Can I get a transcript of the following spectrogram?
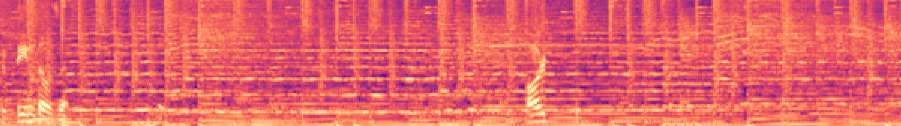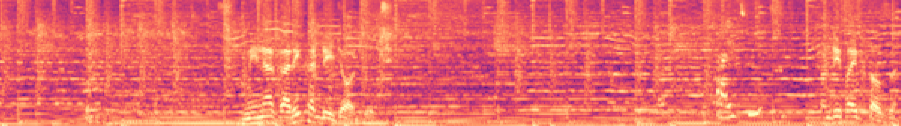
Fifteen thousand और meenakari khaddi georgette price twenty five thousand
